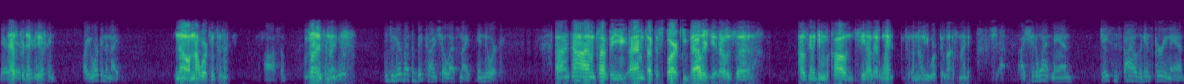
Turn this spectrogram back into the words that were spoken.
there as is. Are you working? Are you working tonight? No, I'm not working tonight. Awesome. Who's running Did tonight? you hear- Did you hear about the big time show last night in Newark? Uh, no, I haven't talked to you. I haven't talked to Sparky Ballard yet. I was uh I was gonna give him a call and see how that went because I know he worked it last night. I should have went, man. Jason Styles against Curry Man.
